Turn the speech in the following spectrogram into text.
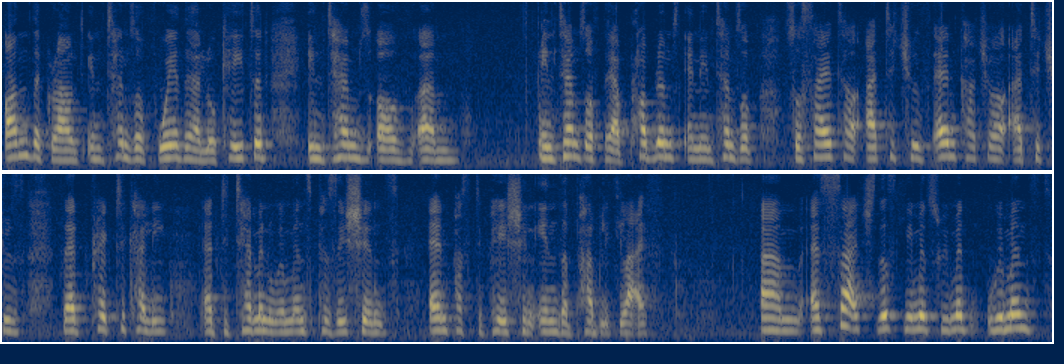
on the ground in terms of where they are located, in terms of um, in terms of their problems and in terms of societal attitudes and cultural attitudes that practically uh, determine women's positions and participation in the public life. Um, as such, this limits women, women's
